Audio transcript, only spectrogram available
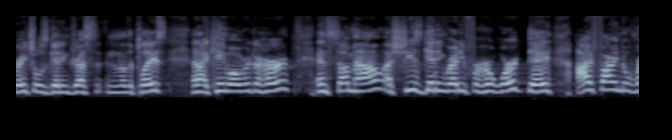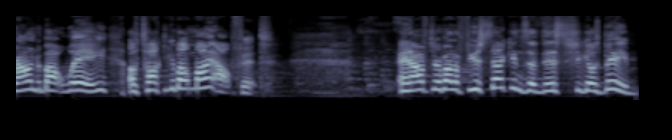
Rachel was getting dressed in another place, and I came over to her, and somehow, as she's getting ready for her work day, I find a roundabout way of talking about my outfit. And after about a few seconds of this, she goes, Babe,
